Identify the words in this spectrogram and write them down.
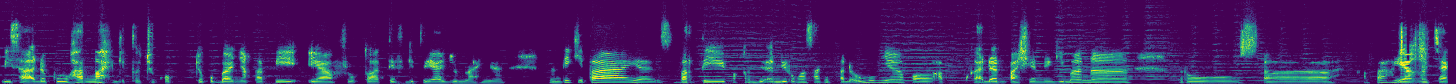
bisa ada puluhan lah gitu, cukup cukup banyak tapi ya fluktuatif gitu ya jumlahnya. Nanti kita ya seperti pekerjaan di rumah sakit pada umumnya, follow up keadaan pasiennya gimana, terus eh, apa yang ngecek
